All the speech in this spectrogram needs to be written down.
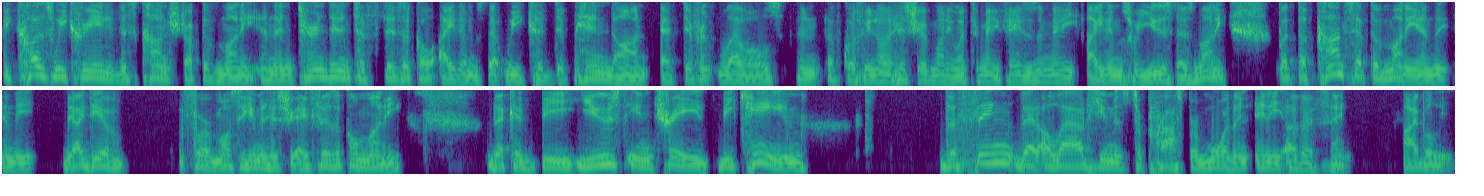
because we created this construct of money and then turned it into physical items that we could depend on at different levels. And of course, we know the history of money went through many phases and many items were used as money. But the concept of money and the and the the idea of for most of human history, a physical money that could be used in trade became the thing that allowed humans to prosper more than any other thing, I believe.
